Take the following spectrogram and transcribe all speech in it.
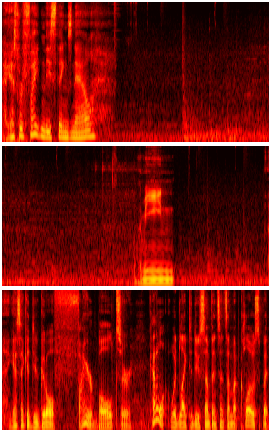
I guess we're fighting these things now. I mean, I guess I could do good old fire bolts or kind of would like to do something since I'm up close, but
